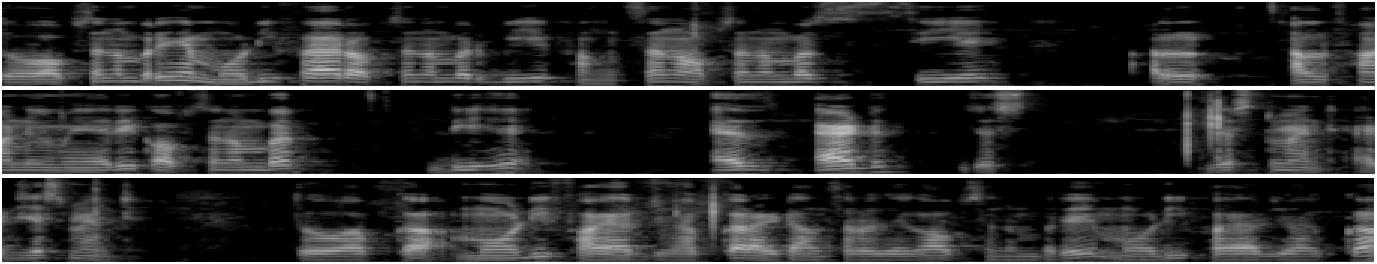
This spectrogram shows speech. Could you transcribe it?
तो ऑप्शन नंबर है मॉडिफायर ऑप्शन नंबर बी है फ़ंक्शन ऑप्शन नंबर सी है alpha numeric option number D है, एज एड जस्ट, जस्टमेंट, एडजस्टमेंट। तो आपका मॉडिफायर जो है आपका राइट आंसर हो जाएगा। ऑप्शन नंबर ए, मॉडिफायर जो है आपका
